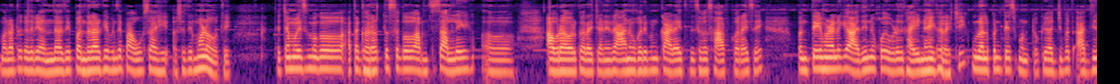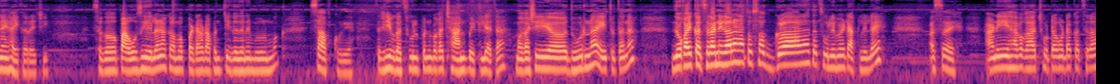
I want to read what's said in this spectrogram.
मला वाटतं काहीतरी अंदाजे पंधरा तारखेपर्यंत पाऊस आहे असं ते म्हणत होते. त्याच्यामुळेच मग आता आता तर सगळं आमचं चाललं आहे आवरावर करायचे आणि रान वगैरे पण काढायचं ते सगळं साफ करायचं आहे पण ते म्हणाले की आधी नको एवढं घाई नाही करायची. कुणाला पण तेच म्हणतो की अजिबात आधी नाही घाई करायची. सगळं पाऊस गेला ना का मग पटापट आपण तिघंजणं मिळून मग साफ करूया. तर ही बघा चूल पण बघा छान पेटली आता. मग अशी धूर ना येत होता ना जो काही कचरा निघाला ना तो सगळा ना त्या चुलीमध्ये टाकलेला आहे. असं आहे. आणि हा बघा हा छोटा मोठा कचरा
